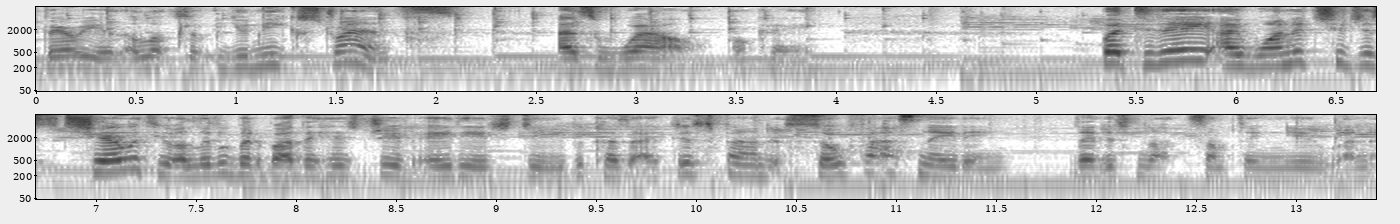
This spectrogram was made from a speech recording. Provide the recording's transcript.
various lots of unique strengths as well. Okay, but today I wanted to just share with you a little bit about the history of ADHD because I just found it so fascinating that it's not something new and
